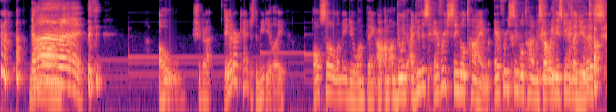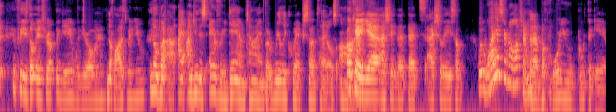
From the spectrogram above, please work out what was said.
God. Oh, should I? David Arquette just immediately. Also, let me do one thing. I'm, I'm doing. I do this every single time. Every single time we start one of these games, I do this. Please don't interrupt the game with your own No. pause menu. No, but I, I- do this every damn time. But really quick, subtitles on. Okay, yeah, actually, that that's actually some. Wait, why is there no option for that before you boot the game?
